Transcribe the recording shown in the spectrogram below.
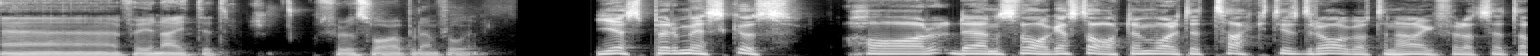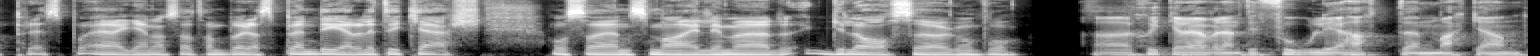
eh, för United. För att svara på den frågan. Jesper Meskus. Har den svaga starten varit ett taktiskt drag av Ten Hag för att sätta press på ägarna så att han börjar spendera lite cash? Och så en smiley med glasögon på. Uh, skickar över den till foliehatten Mackan.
